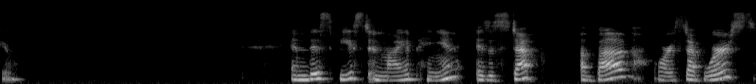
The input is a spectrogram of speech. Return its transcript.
to. And this beast, in my opinion, is a step above or a step worse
